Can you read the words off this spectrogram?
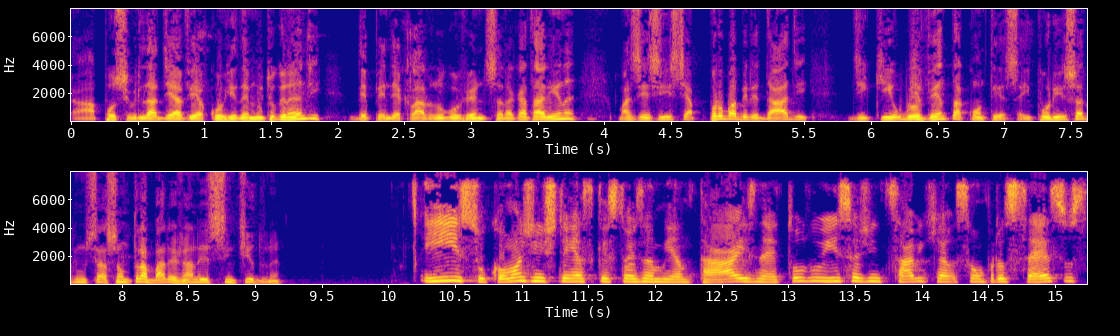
a possibilidade de haver a corrida é muito grande, depende, é claro, do governo de Santa Catarina, mas existe a probabilidade de que o evento aconteça, e por isso a administração trabalha já nesse sentido, né? Isso, como a gente tem as questões ambientais, né? Tudo isso a gente sabe que são processos.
